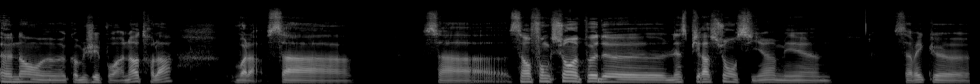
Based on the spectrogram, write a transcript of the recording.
un an comme j'ai pour un autre là, voilà, ça ça c'est en fonction un peu de l'inspiration aussi, hein, mais c'est vrai que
